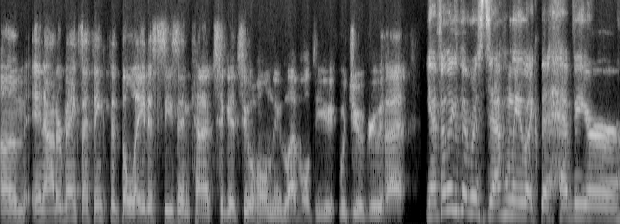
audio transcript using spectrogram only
um, in Outer Banks. I think that the latest season kind of took it to a whole new level. Do you would you agree with that? Yeah, I feel like there was definitely like the heavier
